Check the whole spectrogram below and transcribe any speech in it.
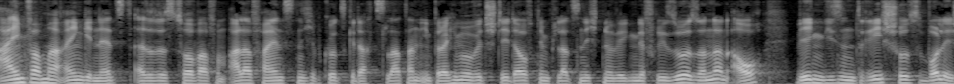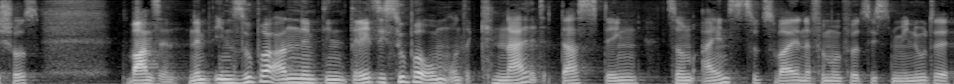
einfach mal eingenetzt. Also das Tor war vom Allerfeinsten. Ich habe kurz gedacht, Slatan Ibrahimovic steht auf dem Platz nicht nur wegen der Frisur, sondern auch wegen diesem Drehschuss, Volley-Schuss. Wahnsinn. Nimmt ihn super an, nimmt ihn, dreht sich super um und knallt das Ding zum 1 zu 2 in der 45. Minute.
